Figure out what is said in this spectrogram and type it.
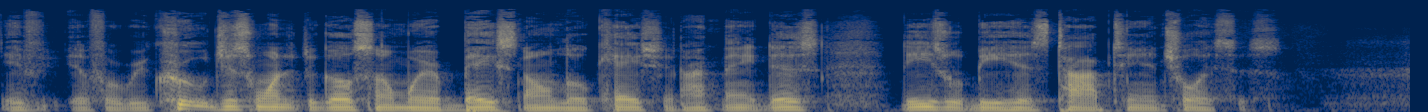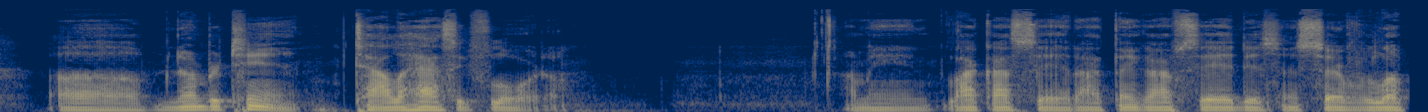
if if a recruit just wanted to go somewhere based on location, I think this these would be his top ten choices. Uh, number ten, Tallahassee, Florida. I mean, like I said, I think I've said this in several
